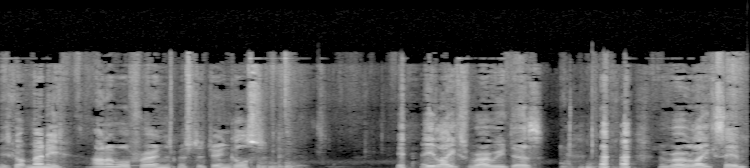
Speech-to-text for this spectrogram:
He's got many animal friends, Mr. Jingles. He likes Ro, he does. and Ro likes him.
